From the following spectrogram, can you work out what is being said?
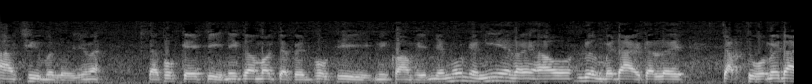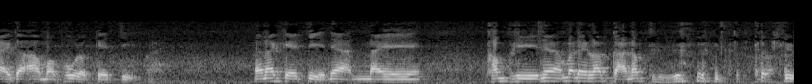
อ้างชื่อมาเลยใช่ไหมแต่พวกเกจินี่ก็มักจะเป็นพวกที่มีความเห็นอย่างงู้นอย่างนี้อะไรเอาเรื่องไม่ได้กันเลย จับตัวไม่ได้ก็เอามาพูดกับเกจิไปเพราะนั้นเกจิเนี่ยใน คำพีเนี่ยไม่ได้รับการนับถือ คือ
